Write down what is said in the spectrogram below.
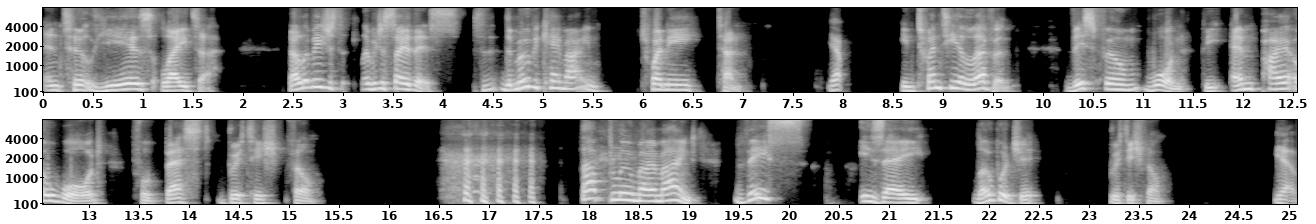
until years later. Now let me just let me just say this: so the movie came out in 2010. In 2011, this film won the Empire Award for Best British Film. that blew my mind this is a low budget British film. Yeah.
